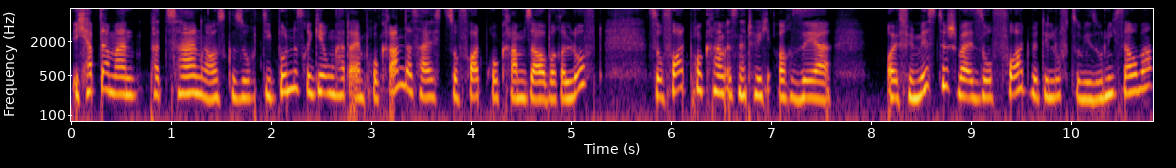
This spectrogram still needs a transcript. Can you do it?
Ich habe da mal ein paar Zahlen rausgesucht. Die Bundesregierung hat ein Programm, das heißt Sofortprogramm saubere Luft. Sofortprogramm ist natürlich auch sehr euphemistisch, weil sofort wird die Luft sowieso nicht sauber.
